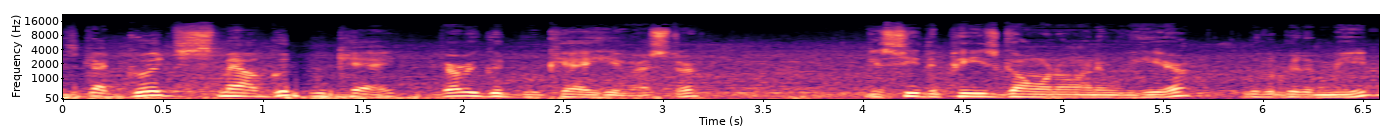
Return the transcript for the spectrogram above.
It's got good smell, good bouquet. Very good bouquet here, Eszter. You see the peas going on over here. A little bit of meat.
